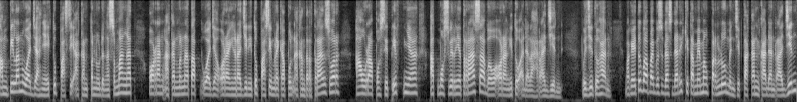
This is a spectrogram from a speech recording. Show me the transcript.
tampilan wajahnya itu pasti akan penuh dengan semangat. Orang akan menatap wajah orang yang rajin itu pasti mereka pun akan tertransfer. Aura positifnya, atmosfernya terasa bahwa orang itu adalah rajin. Puji Tuhan. Maka itu Bapak Ibu sudah sadari kita memang perlu menciptakan keadaan rajin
